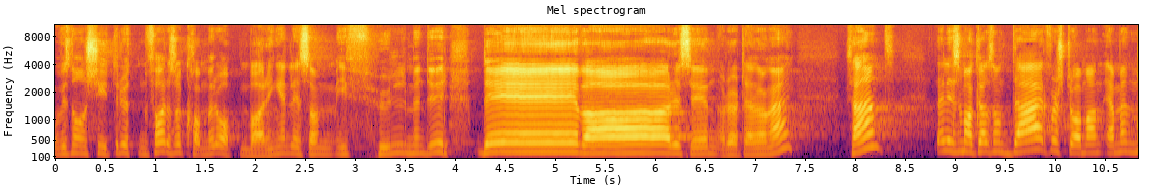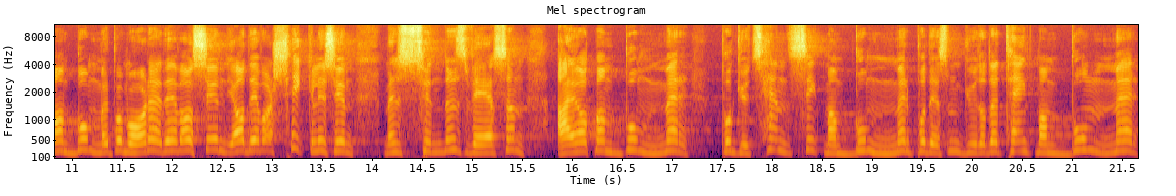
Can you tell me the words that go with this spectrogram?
Og Hvis noen skyter utenfor, så kommer åpenbaringen liksom i full mundur. Det var synd. Har du hørt det noen gang? Sant? Det er liksom akkurat sånn, Der forstår man ja, men man bommer på målet. Det var synd. Ja, det var skikkelig synd. Men syndens vesen er jo at man bommer på Guds hensikt. Man bommer på det som Gud hadde tenkt. Man bommer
